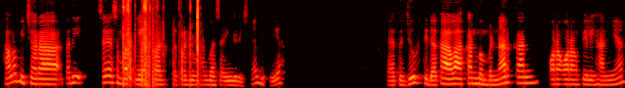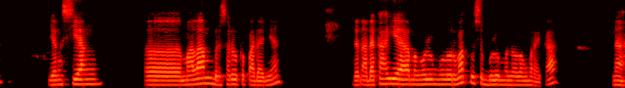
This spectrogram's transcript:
kalau bicara tadi saya sempat lihat ter- terjemahan bahasa Inggrisnya gitu ya. Ayat 7, tidakkah Allah akan membenarkan orang-orang pilihannya yang siang eh, malam berseru kepadanya? Dan adakah ia mengulur-ngulur waktu sebelum menolong mereka? Nah,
